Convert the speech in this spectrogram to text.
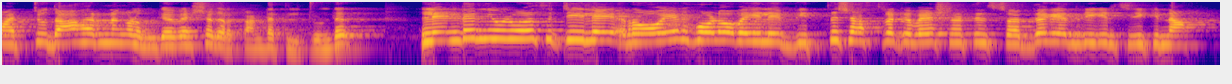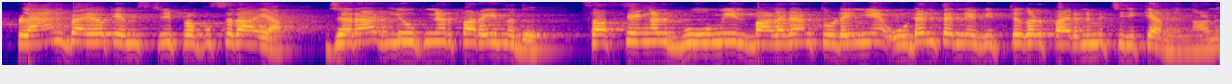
മറ്റുദാഹരണങ്ങളും ഗവേഷകർ കണ്ടെത്തിയിട്ടുണ്ട്. ലണ്ടൻ യൂണിവേഴ്സിറ്റിയിലെ റോയൽ ഹോളോവയിലെ വിത്ത് ശാസ്ത്ര ഗവേഷണത്തിൽ ശ്രദ്ധ കേന്ദ്രീകരിച്ചിരിക്കുന്ന പ്ലാൻ ബയോകെമിസ്ട്രി പ്രൊഫസറായ ജെറാഡ് ലൂബ്നർ പറയുന്നത് സസ്യങ്ങൾ ഭൂമിയിൽ വളരാൻ തുടങ്ങിയ ഉടൻ തന്നെ വിത്തുകൾ പരിണമിച്ചിരിക്കാമെന്നാണ്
